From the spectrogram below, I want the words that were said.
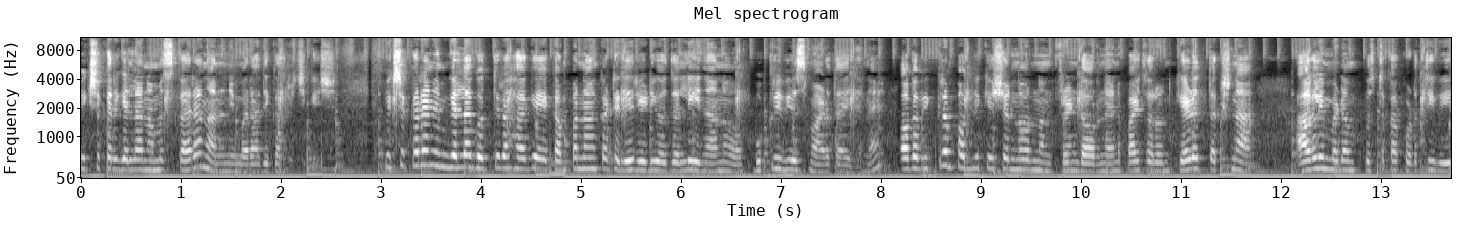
ವೀಕ್ಷಕರಿಗೆಲ್ಲ ನಮಸ್ಕಾರ, ನಾನು ನಿಮ್ಮ ರಾಧಿಕಾ ಹೃಷಿಕೇಶ್ ವೀಕ್ಷಕರೇ, ನಿಮಗೆಲ್ಲ ಗೊತ್ತಿರೋ ಹಾಗೆ ಕಂಪನಾಂಕ ಟೆಲಿ ರೇಡಿಯೋದಲ್ಲಿ ನಾನು ಬುಕ್ ರಿವ್ಯೂಸ್ ಮಾಡ್ತಾ ಇದ್ದೇನೆ. ಆಗ ವಿಕ್ರಮ್ ಪಬ್ಲಿಕೇಶನ್ ಅವ್ರು ನನ್ನ ಫ್ರೆಂಡ್ ಅವ್ರು ನೆನಪಾಯ್ತು, ಅವ್ರನ್ನ ಕೇಳಿದ ತಕ್ಷಣ, ಆಗಲಿ ಮೇಡಮ್ ಪುಸ್ತಕ ಕೊಡ್ತೀವಿ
